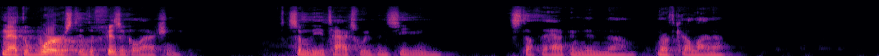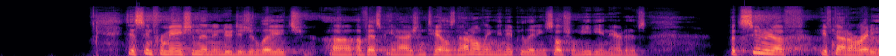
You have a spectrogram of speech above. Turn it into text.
and at the worst, into physical action. Some of the attacks we've been seeing, stuff that happened in um, North Carolina. Disinformation in the new digital age uh, of espionage entails not only manipulating social media narratives, but soon enough, if not already,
